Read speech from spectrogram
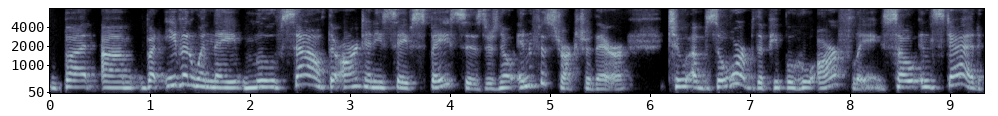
But um, but even when they move south, there aren't any safe spaces. There's no infrastructure there to absorb the people who are fleeing. So instead,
